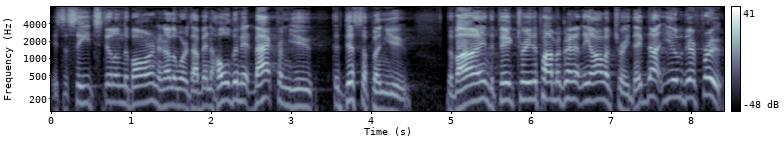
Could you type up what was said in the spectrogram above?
Is the seed still in the barn? In other words, I've been holding it back from you to discipline you. The vine, the fig tree, the pomegranate, and the olive tree, they've not yielded their fruit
